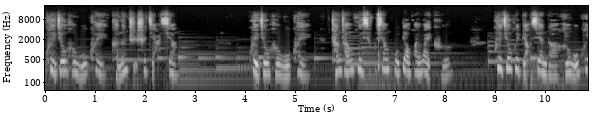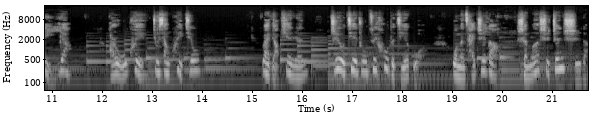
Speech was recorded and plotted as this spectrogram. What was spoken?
愧疚和无愧可能只是假象。愧疚和无愧常常会相互调换外壳。愧疚会表现的和无愧一样，而无愧就像愧疚。外表骗人。只有借助最后的结果，我们才知道什么是真实的。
